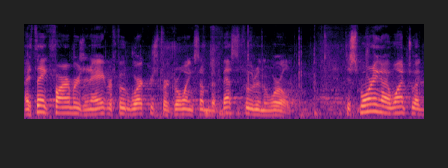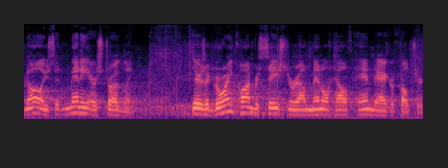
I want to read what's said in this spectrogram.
I thank farmers and agri-food workers for growing some of the best food in the world. This morning I want to acknowledge that many are struggling. There's a growing conversation around mental health and agriculture.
